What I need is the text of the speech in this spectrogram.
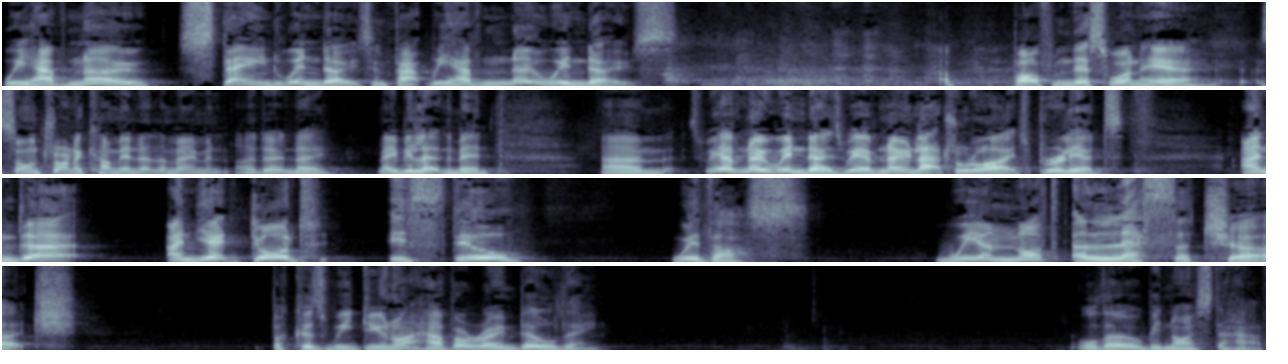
We have no stained windows. In fact, we have no windows. Apart from this one here. Someone trying to come in at the moment? I don't know. Maybe let them in. Um, so we have no windows. We have no lateral lights. Brilliant. And, uh, and yet God is still with us. We are not a lesser church because we do not have our own building. Although it would be nice to have.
